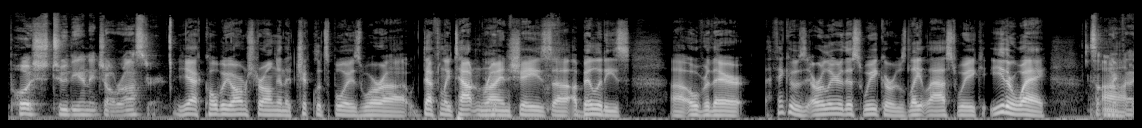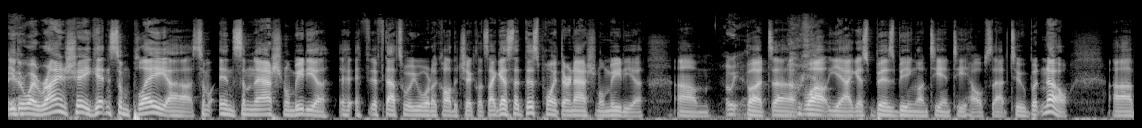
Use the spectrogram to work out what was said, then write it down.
push to the NHL roster. Yeah, Colby Armstrong and the Chiclets boys were uh, definitely touting Ryan Shea's uh, abilities uh, over there. I think it was earlier this week or it was late last week. Either way, Something like uh, that, either yeah. way, Ryan Shea getting some play uh, some in some national media, if, if that's what you want to call the Chiclets. I guess at this point they're national media. Um, Oh, yeah. But uh, well, yeah, I guess Biz being on TNT helps that too. But no, uh,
